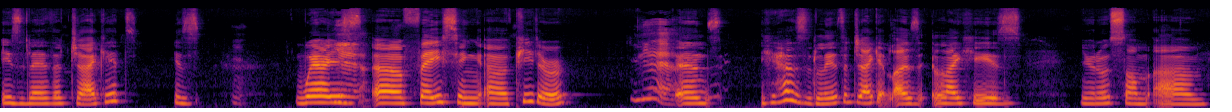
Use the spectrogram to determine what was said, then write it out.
his leather jacket is where he's Yeah. uh, facing uh, Peter, Yeah. and he has a leather jacket like like he's, you know, some um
